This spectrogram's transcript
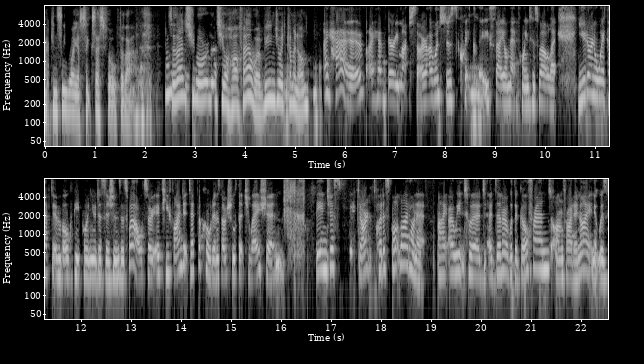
I, can see why you're successful for that. So that's your that's your half hour. Have you enjoyed coming on? I have. I have very much so. I want to just quickly say on that point as well, like you don't always have to involve people in your decisions as well. So if you find it difficult in social situations, then just don't put a spotlight on it. I, I went to a, a, dinner with a girlfriend on Friday night, and it was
